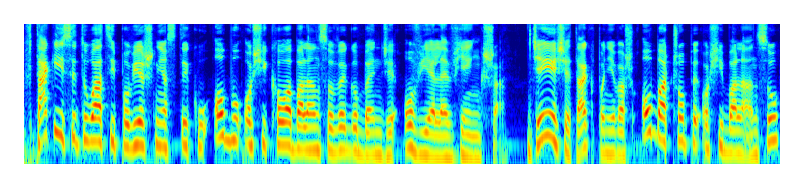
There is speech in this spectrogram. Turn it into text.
W takiej sytuacji powierzchnia styku obu osi koła balansowego będzie o wiele większa. Dzieje się tak, ponieważ oba czopy osi balansu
